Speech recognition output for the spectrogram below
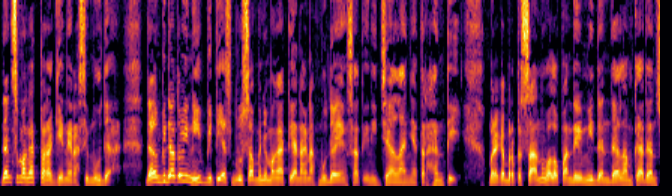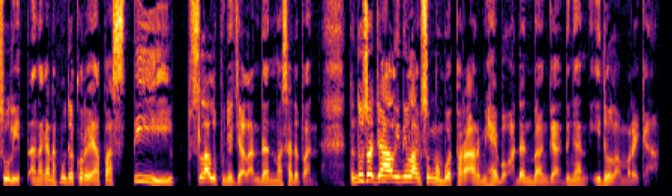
dan semangat para generasi muda. Dalam pidato ini, BTS berusaha menyemangati anak-anak muda yang saat ini jalannya terhenti. Mereka berpesan, walau pandemi dan dalam keadaan sulit, anak-anak muda Korea pasti selalu punya jalan dan masa depan. Tentu saja hal ini langsung membuat para ARMY heboh dan bangga dengan idola mereka.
